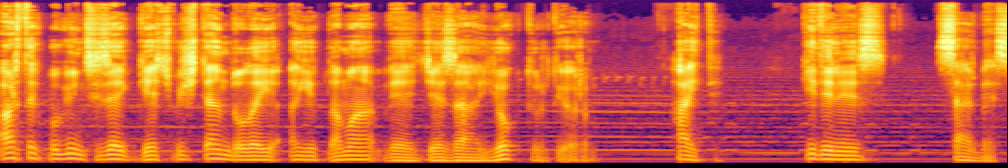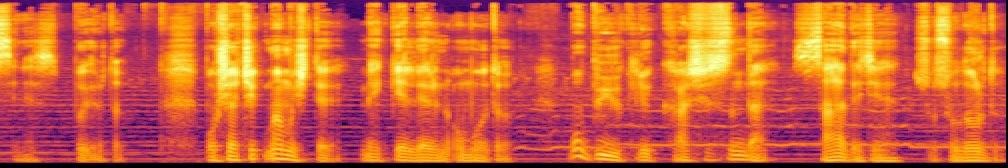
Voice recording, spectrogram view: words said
artık bugün size geçmişten dolayı ayıplama ve ceza yoktur diyorum. Haydi gidiniz serbestsiniz buyurdu. Boşa çıkmamıştı Mekkelilerin umudu. Bu büyüklük karşısında sadece susulurdu.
